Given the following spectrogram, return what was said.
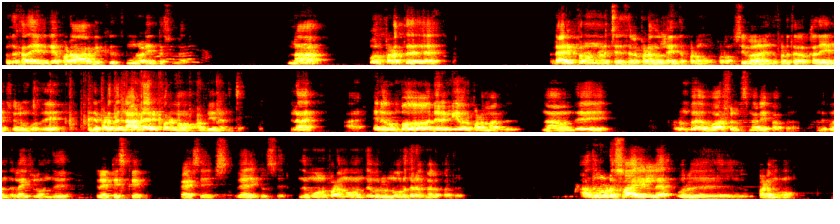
அந்த கதை எனக்கு படம் ஆரம்பிக்கிறதுக்கு முன்னாடி என்கிட்ட சொன்னார். நான் ஒரு படத்தை டைரக்ட் பண்ணணும்னு நினச்ச சில படங்களில் இந்த படம் ஒரு படம். சிவா இந்த படத்தை கதையை எனக்கு சொல்லும்போது இந்த படத்தை நான் டைரக்ட் பண்ணணும் அப்படின்னு நினச்சேன். ஏன்னா எனக்கு ரொம்ப நெருங்கிய ஒரு படமாக இருந்தது. நான் வந்து ரொம்ப வார் ஃபிலிம்ஸ் நிறைய பார்ப்பேன். எனக்கு வந்து லைஃப்பில் வந்து கிரேட் எஸ்கேப் பேசேஜ் வேரிகல்ஸ்டர் இந்த மூணு படமும் வந்து ஒரு நூறு தடவை மேலே பார்த்துருக்கேன். அதனோட சாயலில் ஒரு படமும்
